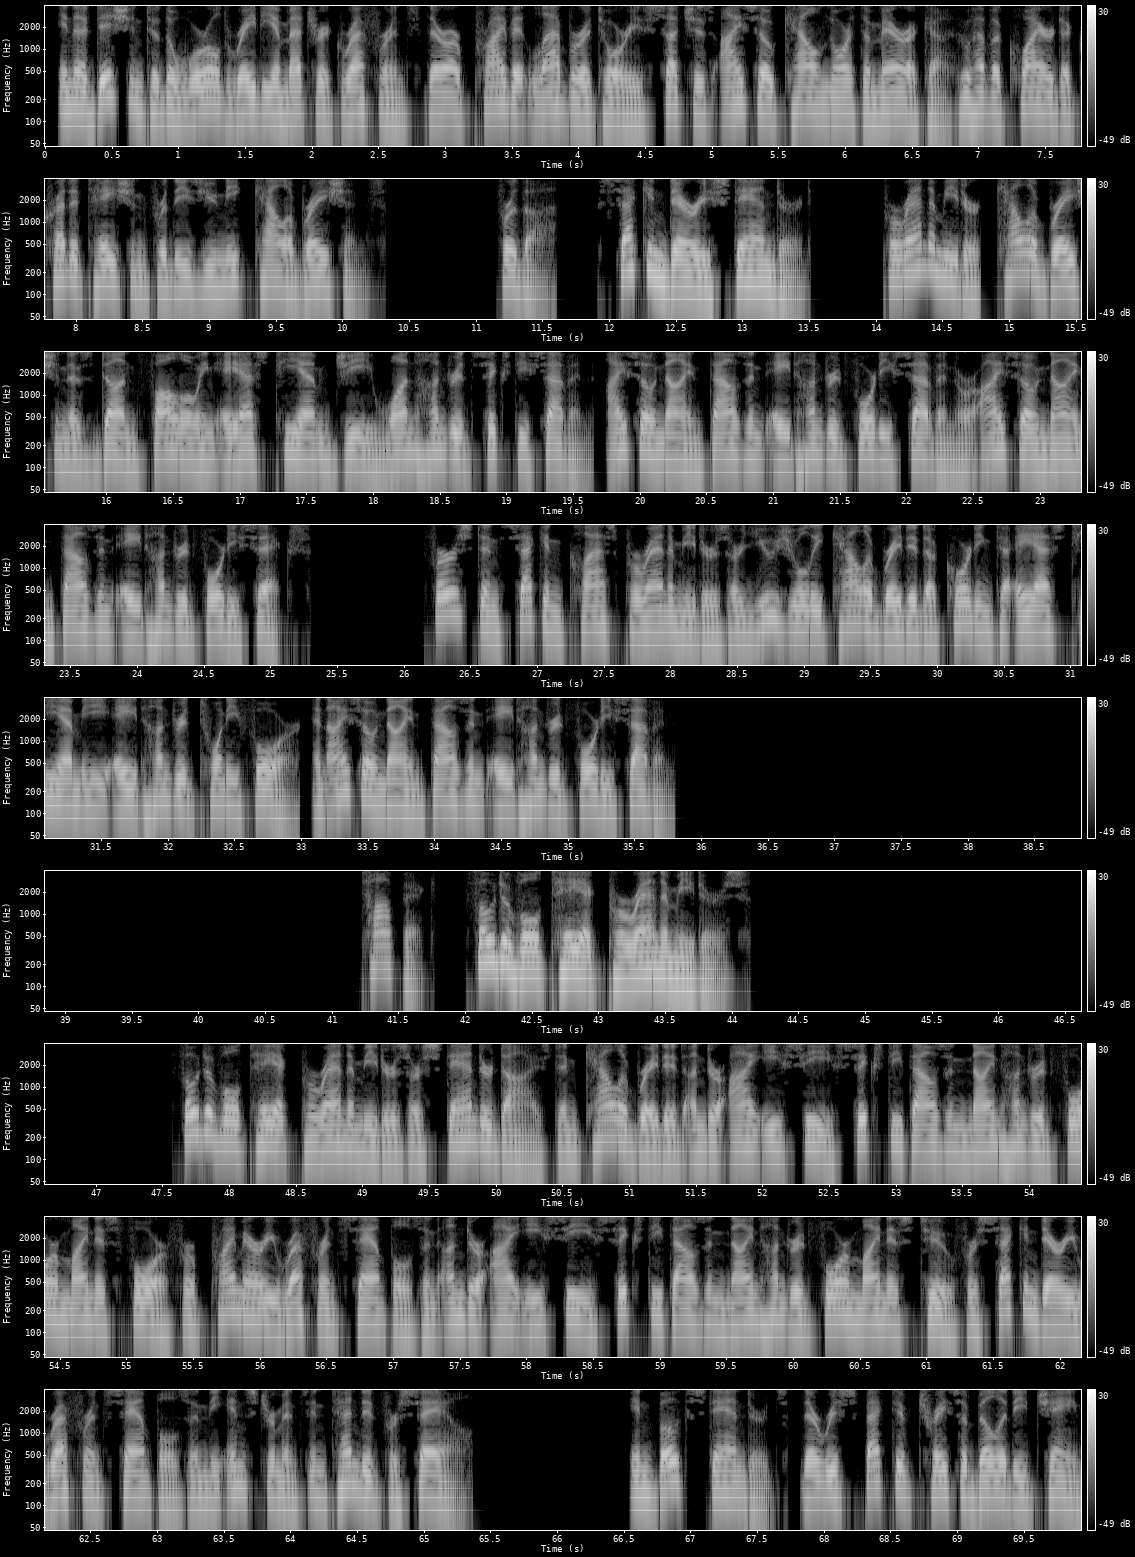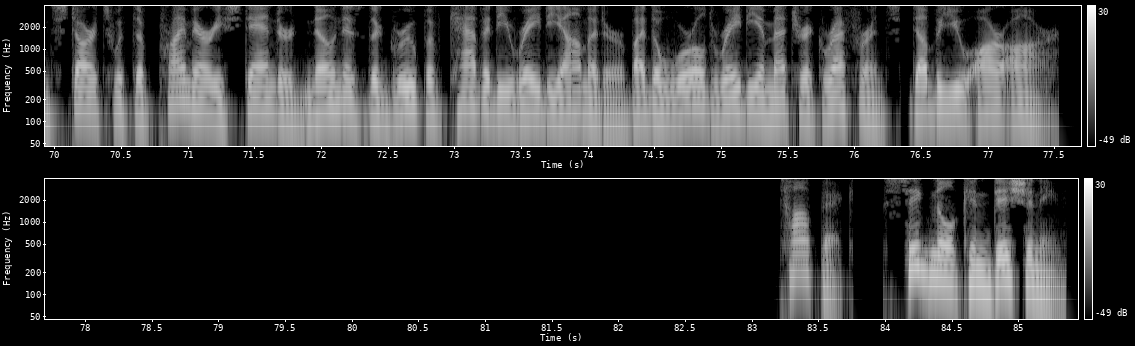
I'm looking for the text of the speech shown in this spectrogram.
In addition to the World Radiometric Reference there are private laboratories such as ISO Cal North America who have acquired accreditation for these unique calibrations. For the secondary standard Pyranometer – Calibration is done following ASTM G167, ISO 9847 or ISO 9846. First and second class pyranometers are usually calibrated according to ASTM E824, and ISO 9847. Photovoltaic pyranometers Photovoltaic pyranometers are standardized and calibrated under IEC 60904-4 for primary reference samples and under IEC 60904-2 for secondary reference samples and the instruments intended for sale. In both standards, their respective traceability chain starts with the primary standard known as the Group of Cavity Radiometer by the World Radiometric Reference WRR. Topic: Signal conditioning.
